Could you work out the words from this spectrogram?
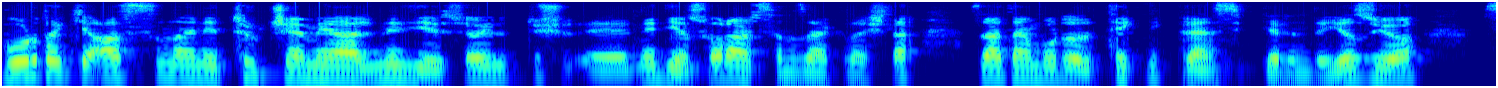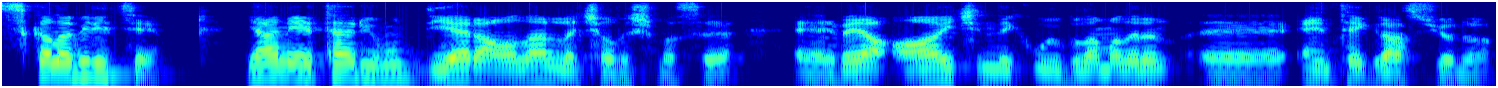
Buradaki aslında hani Türkçe meal ne diye söyle düş, e, ne diye sorarsanız arkadaşlar zaten burada da teknik prensiplerinde yazıyor. Scalability yani Ethereum'un diğer ağlarla çalışması e, veya ağ içindeki uygulamaların e, entegrasyonu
